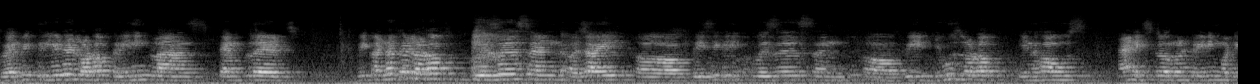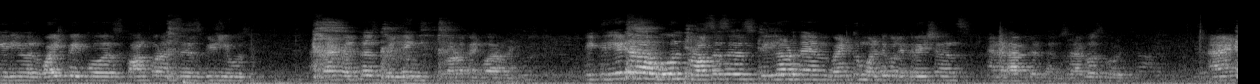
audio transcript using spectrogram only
where we created a lot of training plans, templates. We conducted a lot of quizzes and agile, uh, basically quizzes, and uh, we used a lot of in-house and external training material, white papers, conferences, videos, and that helped us building a lot of environment. We created our own processes, tailored them, went through multiple iterations, and adapted them. So that was good and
